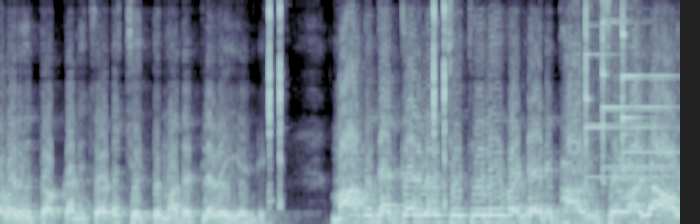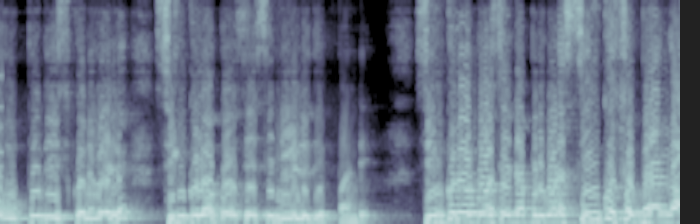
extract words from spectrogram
ఎవరు తొక్కని చోట చెట్టు మొదట్లో వేయండి. మాకు దగ్గరలో చెట్లు లేవండి అని భావించే వాళ్ళు ఆ ఉప్పు తీసుకుని వెళ్ళి సింకులో పోసేసి నీళ్ళు తిప్పండి. సింకులో పోసేటప్పుడు కూడా సింకు శుభ్రంగా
